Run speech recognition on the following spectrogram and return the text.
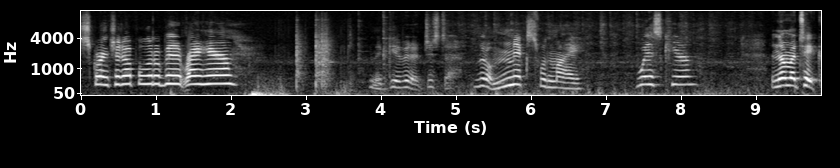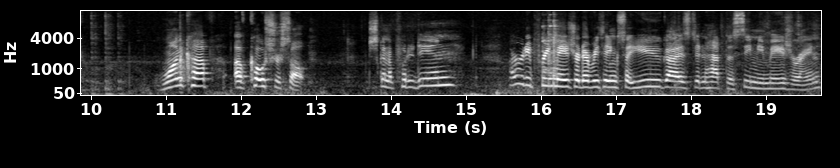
scrunch it up a little bit right here. I'm going to give it a, just a little mix with my whisk here. And then I'm going to take one cup of kosher salt. I'm just going to put it in. I already pre-measured everything so you guys didn't have to see me measuring.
